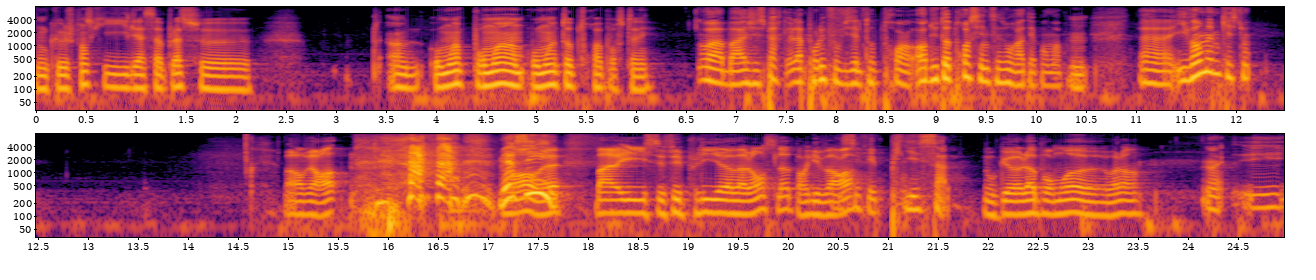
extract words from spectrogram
Donc euh, je pense qu'il est à sa place, euh, un- au moins, pour moi, un- au moins top 3 pour cette année. Ouais, bah, J'espère que là, pour lui, il faut viser le top 3. Hors du top 3, c'est une saison ratée pour moi. Mm. Euh, Yvan, même question. Bah, on verra. Merci Non, ouais. Bah, il s'est fait plier à Valence, là, par Il Guevara. s'est fait plier sale. Donc euh, là, pour moi, euh, voilà. Ouais. Il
